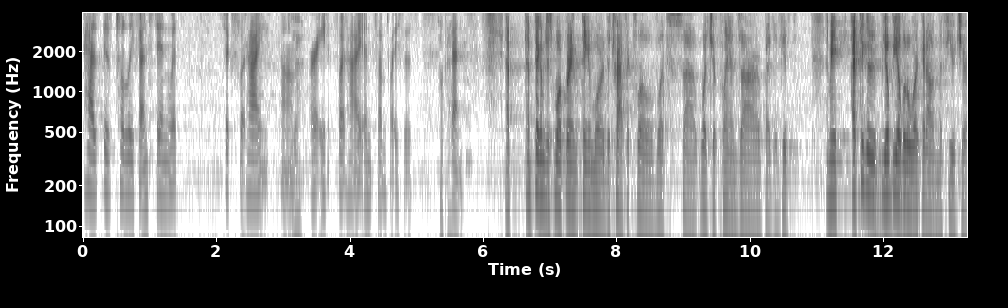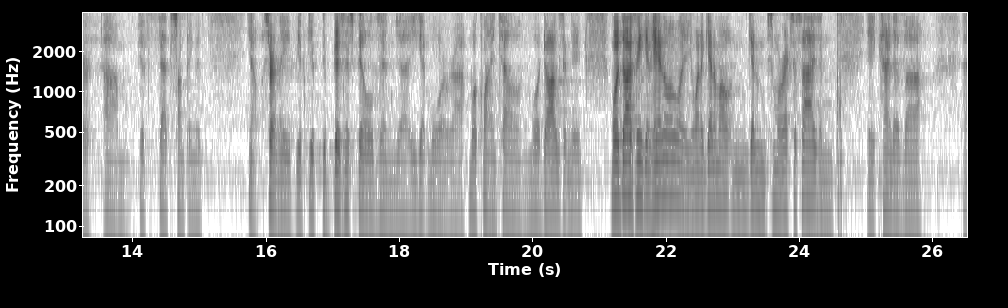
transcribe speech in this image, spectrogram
has, is totally fenced in with six-foot-high, um, Yeah. or eight-foot-high in some places, Okay. fence. I I think I'm just more bring, thinking more of the traffic flow of what's, uh, what your plans are, but if you, I mean, I think it- you'll be able to work it out in the future, um, if that's something that, you know, certainly your, your, your business builds and, uh, you get more, uh, more clientele and more dogs than you, more dogs than you can handle, and you wanna get them out and get them some more exercise, and it kind of, uh, uh,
